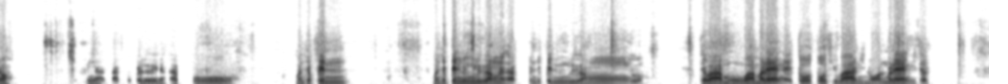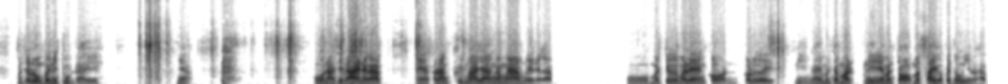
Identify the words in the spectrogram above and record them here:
เนาะเนี่ยตัดออกไปเลยนะครับ โอ้มันจะเป็น มันจะเป็นเหลืองๆนะครับ มันจะเป็นเหลืองๆอยู่ แต่ว่าหูว่าแมลงไอ้ตัวตัวที่ว่านี่นอนแมลงนี่จะ มันจะลงไปในจุดไหนเนี่ยโอ้น่าเสียดายนะครับ เนี่ยกำลังขึ้นมาอย่างงามๆเลยนะครับ โอ้มาเจอแมลงก่อนก็เลยหนีไงมันจะมัดหนีมันเจาะมันไส้เข้าไปตรงนี้แหละครับ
